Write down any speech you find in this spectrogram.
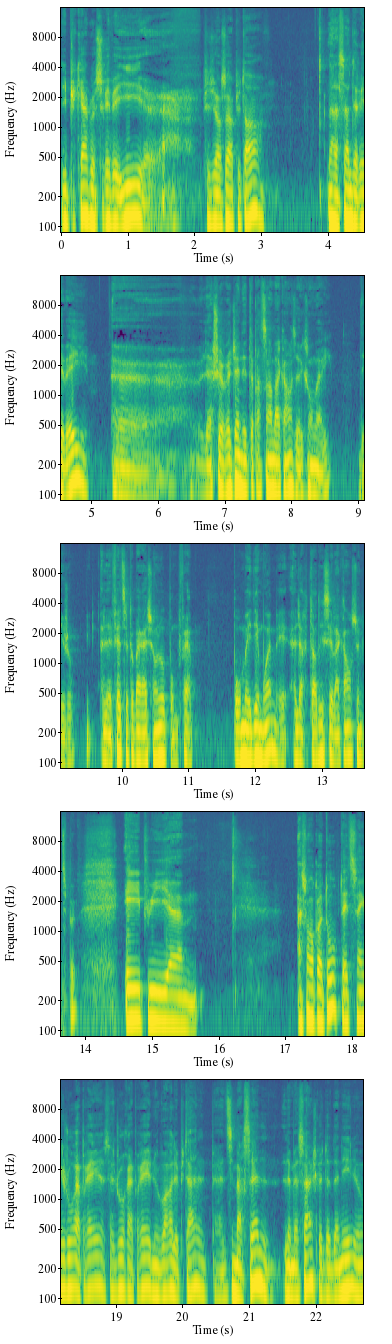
Et puis quand je me suis réveillé euh, plusieurs heures plus tard, dans la salle de réveil, euh, la chirurgienne était partie en vacances avec son mari, déjà. Elle a fait cette opération-là pour me faire pour m'aider moi, mais elle a retardé ses vacances un petit peu. Et puis, euh, à son retour, peut-être cinq jours après, sept jours après, elle est venue voir à l'hôpital. Elle a dit Marcel, le message que tu as donné là,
